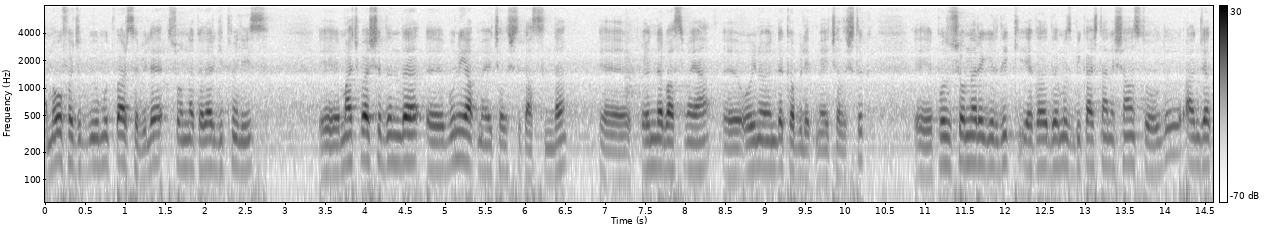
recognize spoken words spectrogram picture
Ama ufacık bir umut varsa bile sonuna kadar gitmeliyiz. E, Maç başladığında e, bunu yapmaya çalıştık aslında. E, Önde basmaya, e, oyunu önde kabul etmeye çalıştık. E, Pozisyonlara girdik, yakaladığımız birkaç tane şans da oldu. Ancak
